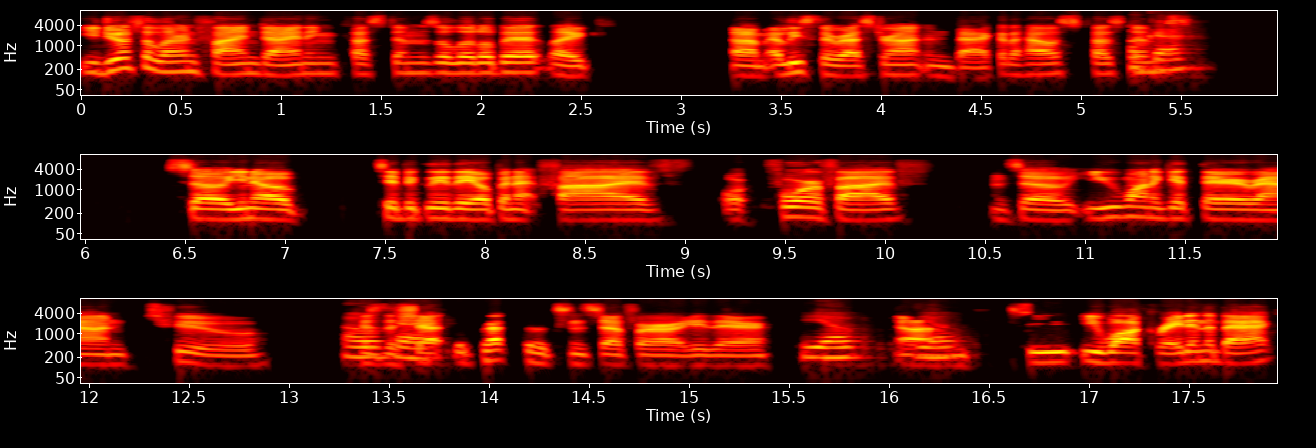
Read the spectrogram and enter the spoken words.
you do have to learn fine dining customs a little bit, like um, at least the restaurant and back of the house customs. okay. So, you know, typically they open at five or four or five. And so you want to get there around two because okay. the, chef, the prep cooks and stuff are already there. Yep. Um, yep. So you, you walk right in the back,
